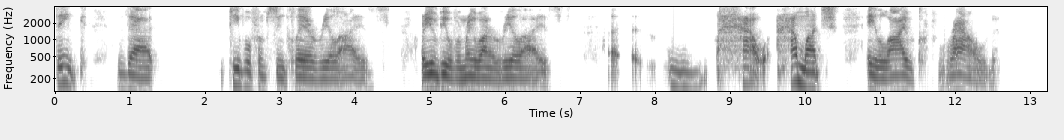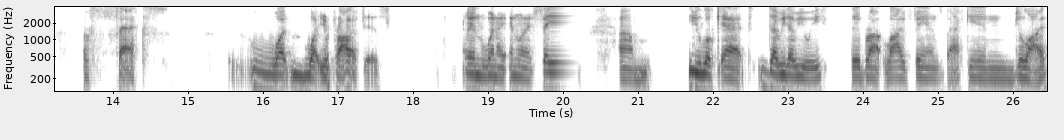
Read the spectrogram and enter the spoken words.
think that people from Sinclair realize, or even people from Ring of Honor realize uh, how how much a live crowd affects what what your product is. And when i and when i say um, you look at wwe they brought live fans back in july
